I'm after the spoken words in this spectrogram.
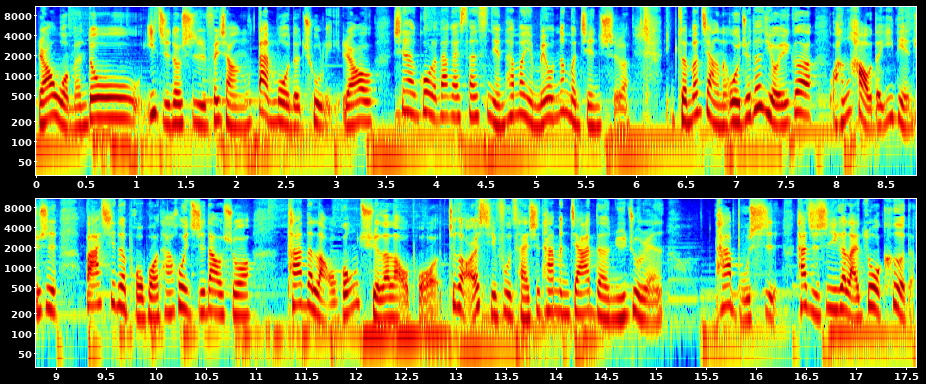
然后我们都一直都是非常淡漠的处理。然后现在过了大概三四年，他们也没有那么坚持了。怎么讲呢？我觉得有一个很好的一点，就是巴西的婆婆她会知道说，她的老公娶了老婆，这个儿媳妇才是他们家的女主人，她不是，她只是一个来做客的。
